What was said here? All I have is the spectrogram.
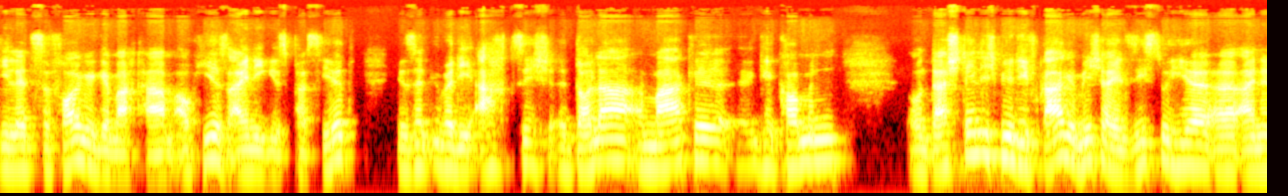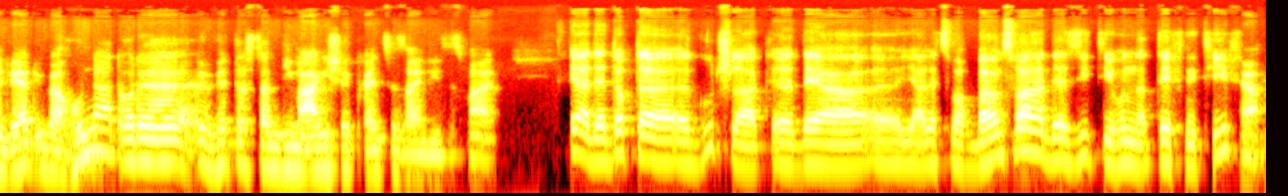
die letzte Folge gemacht haben, auch hier ist einiges passiert. Wir sind über die 80-Dollar-Marke gekommen. Und da stelle ich mir die Frage, Michael, siehst du hier äh, einen Wert über 100 oder wird das dann die magische Grenze sein dieses Mal? Ja, der Dr. Gutschlag, äh, der äh, ja letzte Woche bei uns war, der sieht die 100 definitiv. Ja.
